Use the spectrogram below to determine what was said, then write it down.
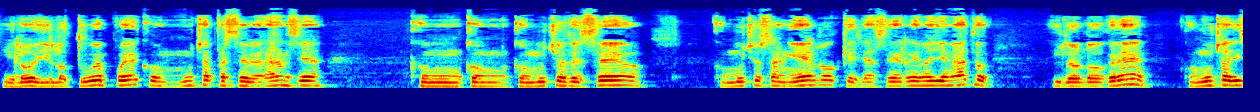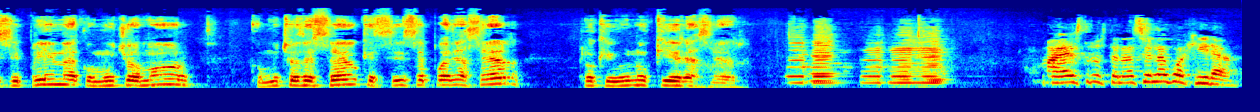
y, lo, y lo tuve, pues, con mucha perseverancia, con, con, con muchos deseos, con muchos anhelos, quería ser rey vallenato y lo logré con mucha disciplina, con mucho amor, con muchos deseos, que sí se puede hacer lo que uno quiere hacer. Maestro, usted nació en La Guajira,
